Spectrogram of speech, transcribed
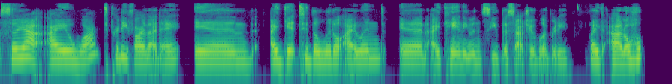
So yeah, I walked pretty far that day and I get to the little island and I can't even see the Statue of Liberty like at all.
